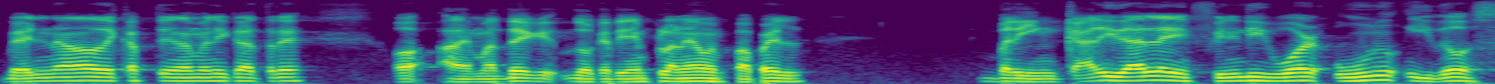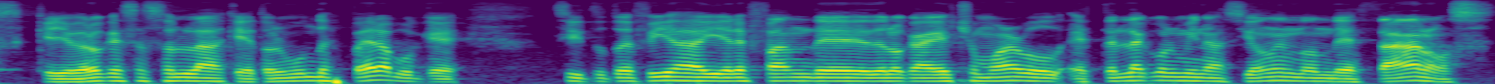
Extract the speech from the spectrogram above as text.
ver nada de Captain America 3, o- además de lo que tienen planeado en papel, brincar y darle Infinity War 1 y 2, que yo creo que esas son las que todo el mundo espera, porque si tú te fijas y eres fan de, de lo que ha hecho Marvel, esta es la culminación en donde Thanos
